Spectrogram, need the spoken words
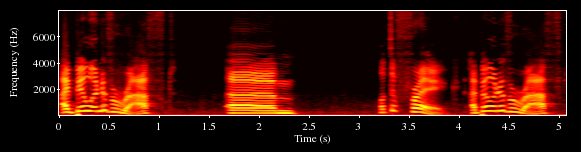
I built another raft. Um, what the frick? I built another raft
